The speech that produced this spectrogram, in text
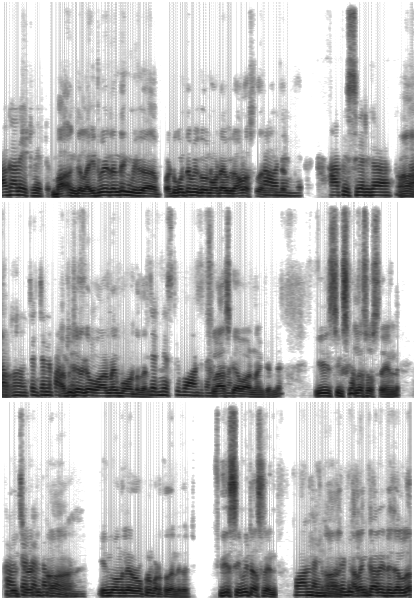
బాగా లైట్ వెయిట్ బాగా ఇంకా లైట్ వెయిట్ అంటే మీకు పట్టుకుంటే మీకు నూట యాభై గ్రాములు వస్తుంది ఆఫీస్ వేర్గా చిన్న చిన్న ఆఫీషియల్గా వాడడానికి బాగుంటుందండి. జర్నీస్కి బాగుంటుంది క్లాస్గా వాడడానికి అండి ఈ సిక్స్ కలర్స్ వస్తాయండి. ఎనిమిది వందల ఇరవై రూపాయలు పడుతుందండి ఇది వచ్చి. ఇది సెమీ టసర్ అండి కలంకారీ డిజైన్లో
